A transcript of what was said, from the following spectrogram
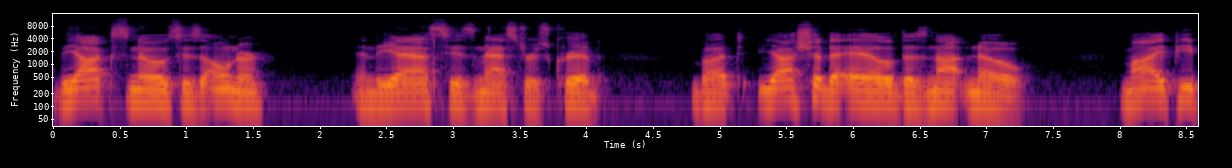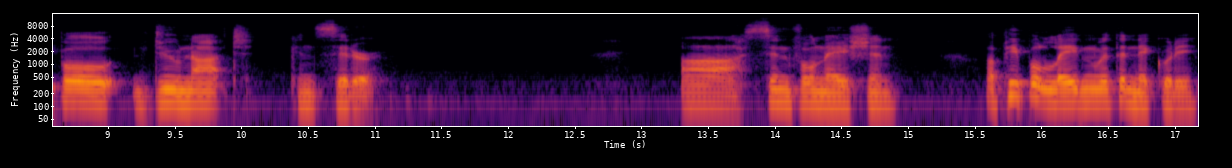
The ox knows his owner, and the ass his master's crib, but Yashar'el does not know. My people do not consider. Ah, sinful nation, a people laden with iniquity,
